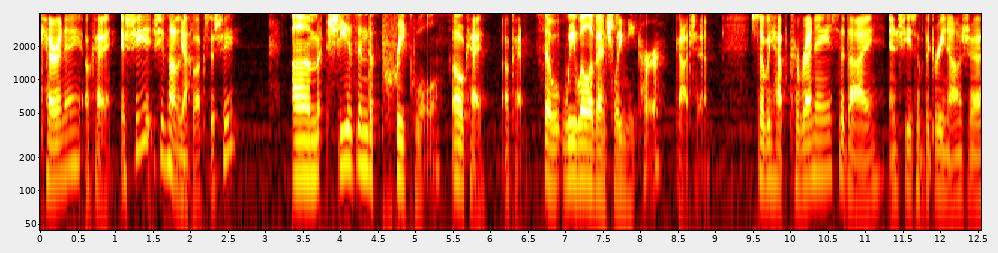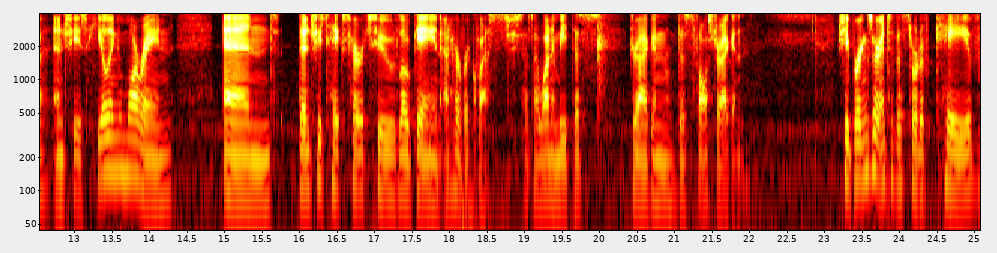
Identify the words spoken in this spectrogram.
Karine? Okay. Is she? She's not in Yeah. the books, is she? Um, she is in the prequel, Okay. Okay. so we will eventually meet her. Gotcha. So we have Kerene Sedai, and she's of the Green Ajah, and she's healing Moiraine, and then she takes her to Logain at her request. She says, I want to meet this dragon, this false dragon. She brings her into this sort of cave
